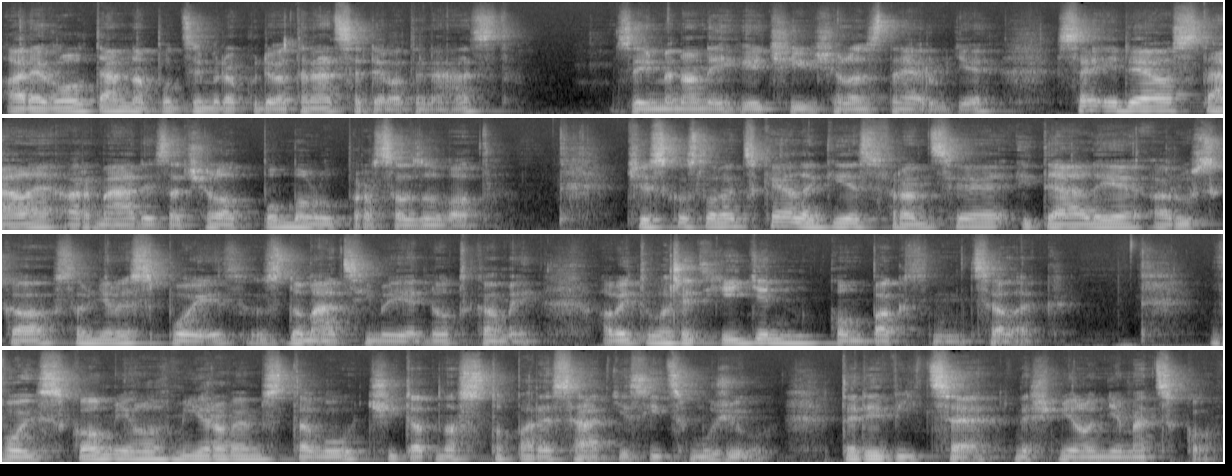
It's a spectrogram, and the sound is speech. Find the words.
a revoltám na podzim roku 1919, zejména největší v železné rudě, se idea stálé armády začala pomalu prosazovat Československé legie z Francie, Itálie a Ruska se měly spojit s domácími jednotkami a vytvořit jediný kompaktní celek. Vojsko mělo v mírovém stavu čítat na 150 tisíc mužů, tedy více, než mělo Německo.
